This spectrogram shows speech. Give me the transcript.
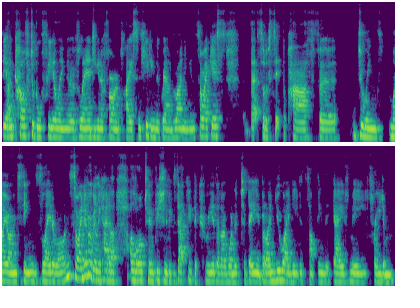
the uncomfortable feeling of landing in a foreign place and hitting the ground running. And so I guess that sort of set the path for doing my own things later on. So I never really had a, a long term vision of exactly the career that I wanted to be in, but I knew I needed something that gave me freedom.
